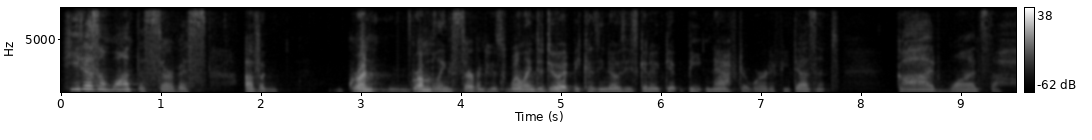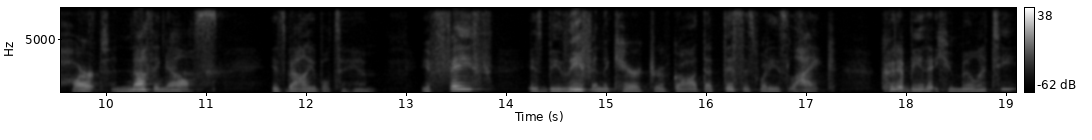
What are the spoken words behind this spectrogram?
He doesn't want the service of a grumbling servant who's willing to do it because he knows he's going to get beaten afterward if he doesn't. God wants the heart, and nothing else is valuable to him. If faith is belief in the character of God, that this is what he's like, could it be that humility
